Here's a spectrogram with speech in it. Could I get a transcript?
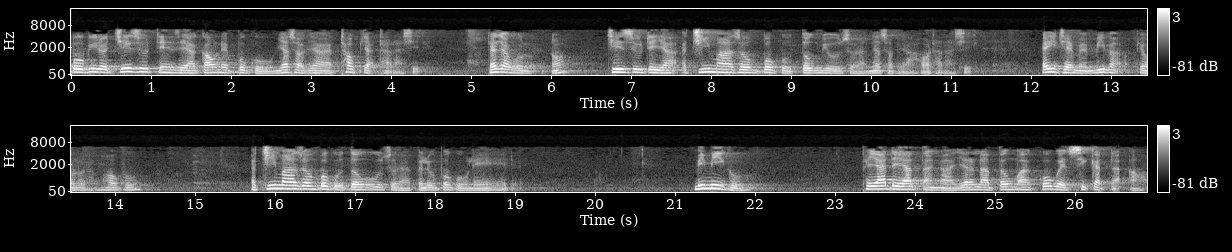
ပို့ပြီးတော့ကျေးဇူးတင်စရာကောင်းတဲ့ပုဂ္ဂိုလ်ကိုမြတ်စွာဘုရားကထောက်ပြထားတာရှိတယ်ဒါကြောင့်မို့လို့နော် ကျေးဇူးတရားအကြီးမားဆုံးပုဂ္ဂိုလ်၃မျိုးဆိုတာမြတ်စွာဘုရားဟောထားတာရှိတယ်။အဲ့ဒီထဲမှာမိဘပြောလို့တာမဟုတ်ဘူး။အကြီးမားဆုံးပုဂ္ဂိုလ်၃ဦးဆိုတာဘယ်လိုပုဂ္ဂိုလ်လဲတဲ့။မိမိကိုဖရာတရားတန်ခါယရဏ၃ပါးကိုးကွယ်စိကတ်တအောင်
